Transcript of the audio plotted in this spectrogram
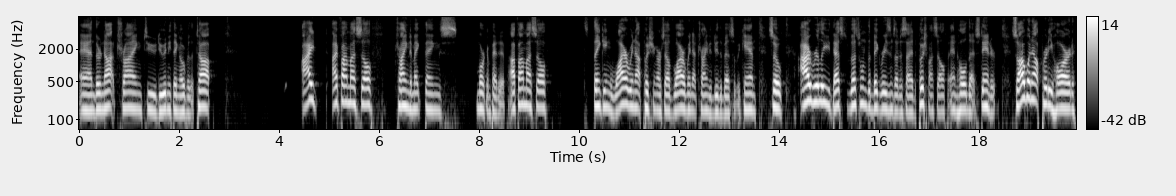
and they're not trying to do anything over the top. I I find myself trying to make things more competitive. I find myself thinking, why are we not pushing ourselves? Why are we not trying to do the best that we can? So I really that's that's one of the big reasons I decided to push myself and hold that standard. So I went out pretty hard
